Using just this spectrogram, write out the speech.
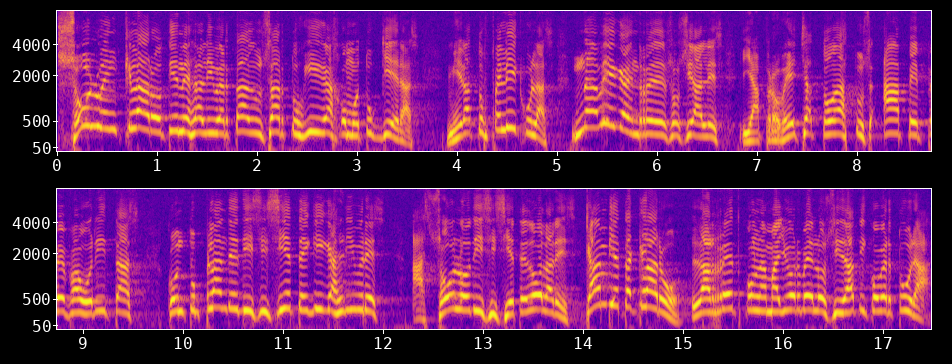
Solo en Claro tienes la libertad de usar tus gigas como tú quieras. Mira tus películas, navega en redes sociales y aprovecha todas tus APP favoritas con tu plan de 17 gigas libres a solo 17 dólares. Cámbiate a Claro, la red con la mayor velocidad y cobertura.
